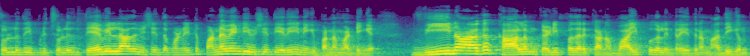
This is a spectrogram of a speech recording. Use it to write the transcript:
சொல்லுது இப்படி சொல்லுது தேவையில்லாத விஷயத்தை பண்ணிட்டு பண்ண வேண்டிய விஷயத்தை எதையும் இன்றைக்கி பண்ண மாட்டீங்க. வீணாக காலம் கழிப்பதற்கான வாய்ப்புகள் இன்றைய தினம் அதிகம்.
